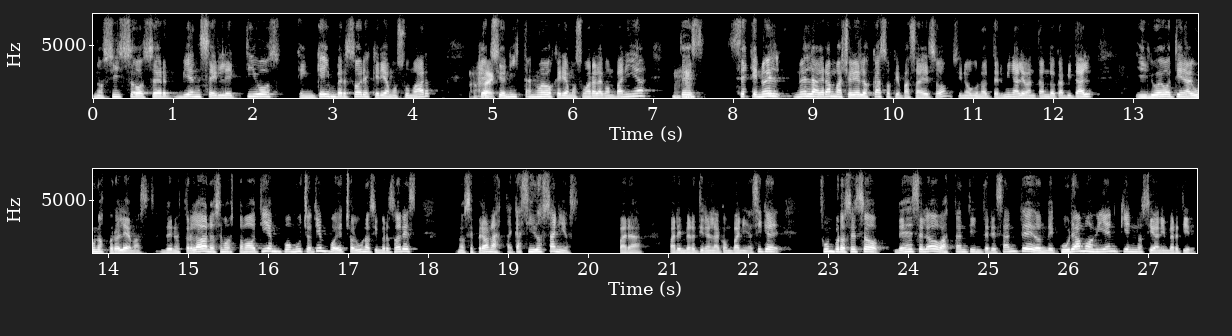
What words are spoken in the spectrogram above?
nos hizo ser bien selectivos en qué inversores queríamos sumar, qué accionistas nuevos queríamos sumar a la compañía. Entonces, sé que no es, no es la gran mayoría de los casos que pasa eso, sino que uno termina levantando capital y luego tiene algunos problemas. De nuestro lado nos hemos tomado tiempo, mucho tiempo, de hecho algunos inversores nos esperaron hasta casi dos años para, para invertir en la compañía. Así que fue un proceso desde ese lado bastante interesante, donde curamos bien quién nos iban a invertir.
